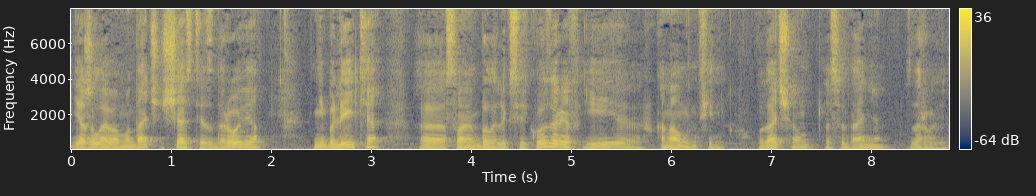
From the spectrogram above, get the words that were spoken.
Я желаю вам удачи, счастья, здоровья не болейте. Э, с вами был Алексей Козырев и канал Минфин. Удачи вам, до свидания, здоровья.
